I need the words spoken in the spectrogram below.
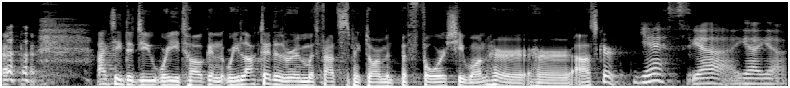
so, Actually, did you were you talking? Were you locked out of the room with Frances McDormand before she won her her Oscar? Yes, yeah, yeah, yeah,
